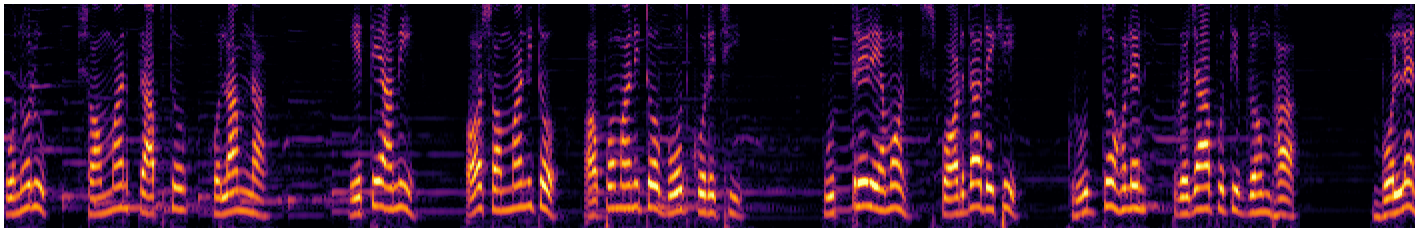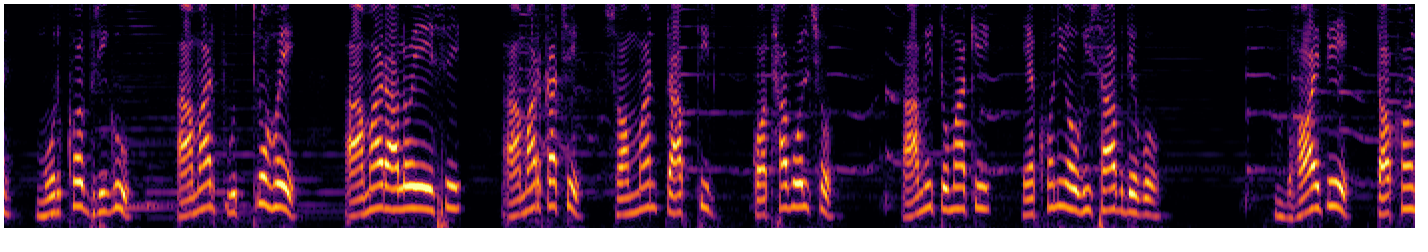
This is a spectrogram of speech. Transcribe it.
কোনোরূপ সম্মান প্রাপ্ত হলাম না। এতে আমি অসম্মানিত, অপমানিত বোধ করেছি। পুত্রের এমন স্পর্ধা দেখে ক্রুদ্ধ হলেন প্রজাপতি ব্রহ্মা। বললেন, মূর্খ ভৃগু, আমার পুত্র হয়ে আমার আলোয় এসে আমার কাছে সম্মান প্রাপ্তির কথা বলছো, আমি তোমাকে এখনই অভিশাপ দেব। ভয় পেয়ে তখন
